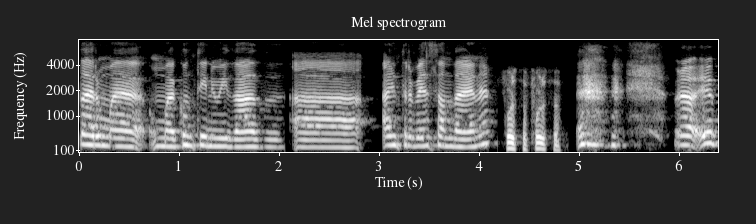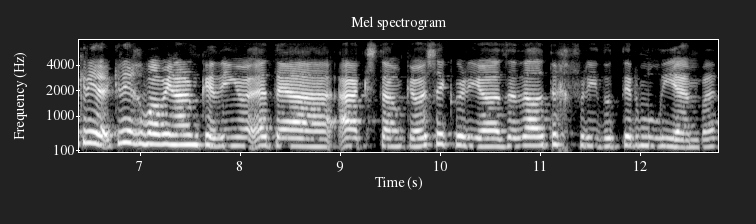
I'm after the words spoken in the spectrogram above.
Dar uma, uma continuidade à, à intervenção da Ana. Força, força. eu queria, queria rebobinar um bocadinho até à, à questão que eu achei curiosa dela ter referido o termo liamba,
